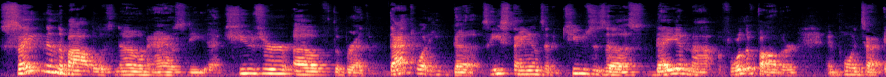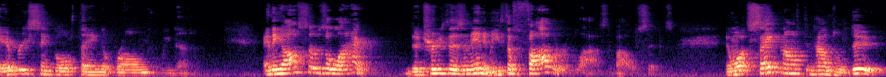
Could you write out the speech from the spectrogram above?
Satan in the Bible is known as the accuser of the brethren. That's what he does. He stands and accuses us day and night before the Father and points out every single thing of wrong that we've done. And he also is a liar. The truth is an enemy. He's the father of lies, the Bible says. And what Satan oftentimes will do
